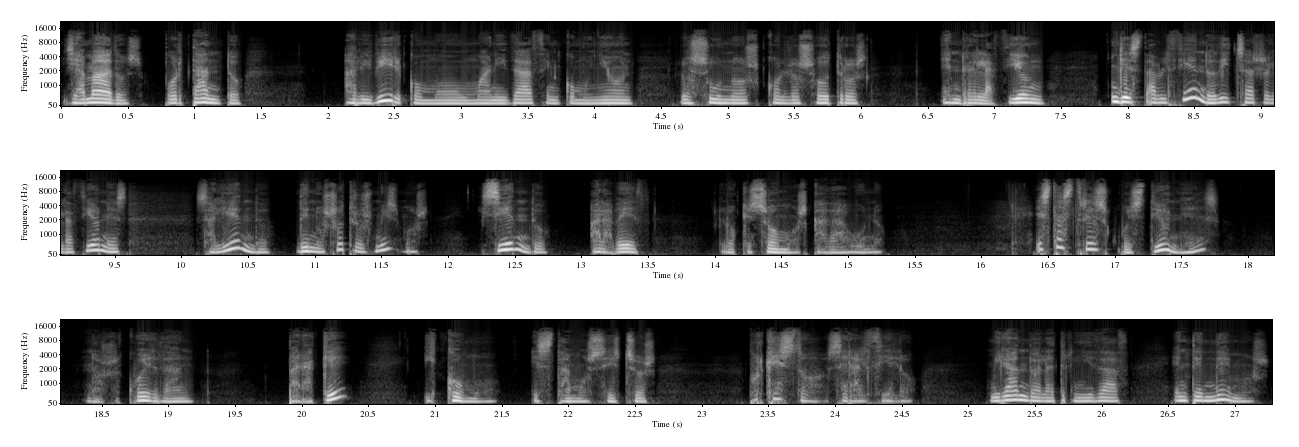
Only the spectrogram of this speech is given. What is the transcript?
llamados, por tanto, a vivir como humanidad en comunión los unos con los otros, en relación y estableciendo dichas relaciones, saliendo de nosotros mismos, siendo a la vez lo que somos cada uno. Estas tres cuestiones nos recuerdan para qué y cómo estamos hechos, porque esto será el cielo. Mirando a la Trinidad entendemos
